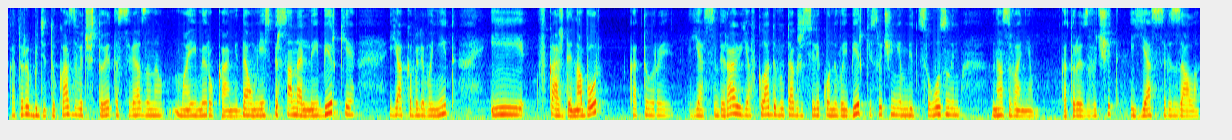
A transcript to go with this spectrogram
который будет указывать, что это связано моими руками. Да, у меня есть персональные бирки Яковлева нит, и в каждый набор, который я собираю, я вкладываю также силиконовые бирки с очень амбициозным названием, которое звучит «Я связала».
